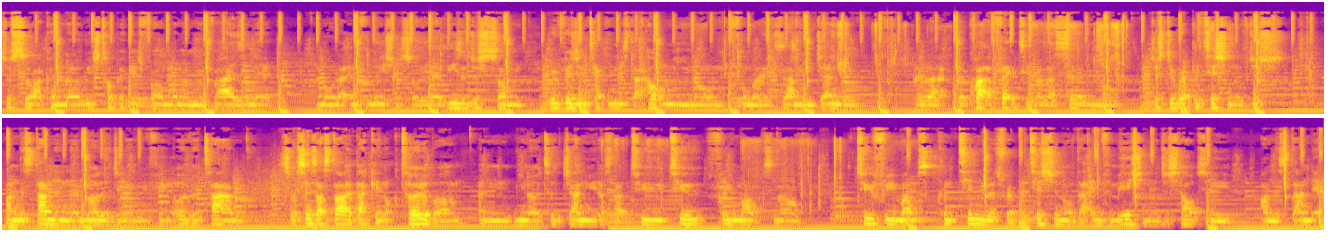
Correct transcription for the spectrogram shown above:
just so I can know which topic it's from when I'm revising it and all that information. So yeah, these are just some revision techniques that help me, you know, for my exam in January. And like, they're quite effective, as I said, you know, just the repetition of just understanding the knowledge and everything over time. So since I started back in October and you know to January, that's like two, two, three months now. Two, three months continuous repetition of that information. It just helps you understand it.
